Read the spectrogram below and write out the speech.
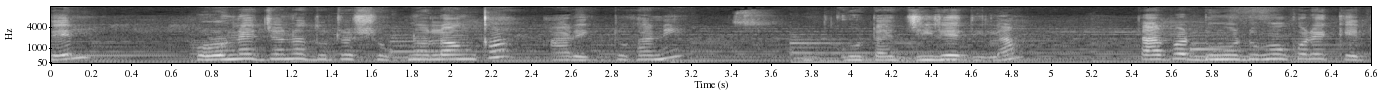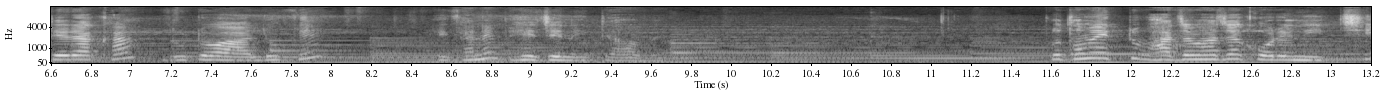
তেল। ফোড়নের জন্য দুটো শুকনো লঙ্কা আর একটুখানি গোটা জিরে দিলাম। তারপর ডুমো ডুমো করে কেটে রাখা দুটো আলুকে এখানে ভেজে নিতে হবে। প্রথমে একটু ভাজা ভাজা করে নিচ্ছি।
